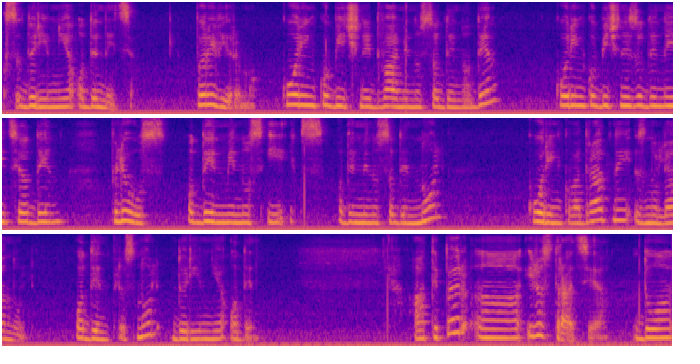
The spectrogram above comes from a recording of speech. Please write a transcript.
х дорівнює 1. Перевіримо. Корінь кубічний 2 мінус 1 1, корінь кубічний з одиниці 1, плюс 1 мінус х, 1 мінус 1 0, корінь квадратний з 0 0. 1 плюс 0 дорівнює 1. А тепер е, ілюстрація до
